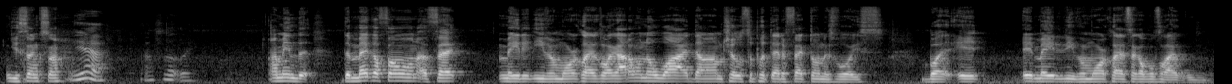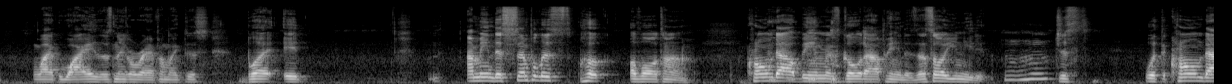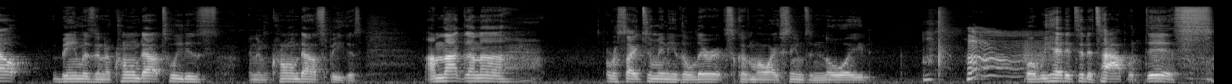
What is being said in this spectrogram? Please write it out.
you think so? Yeah, absolutely. I mean, the the megaphone effect made it even more classic. Like, I don't know why Dom chose to put that effect on his voice, but it it made it even more classic. I was like, like, why is this nigga rapping like this? But it, I mean, the simplest hook of all time. Chromed out beamers, gold Alpinas. That's all you needed. Mm-hmm. Just with the chromed out beamers and the chromed out tweeters and them chromed out speakers. I'm not gonna recite too many of the lyrics because my wife seems annoyed. but we headed to the top with this.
